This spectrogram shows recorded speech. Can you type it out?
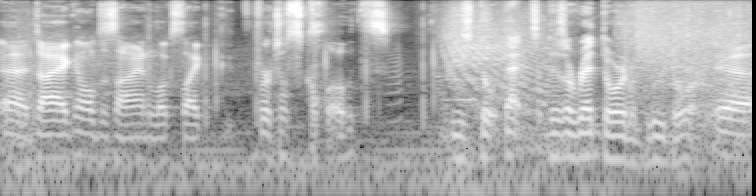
uh, diagonal design looks like Vergil's clothes. These do- that there's a red door and a blue door. Yeah.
